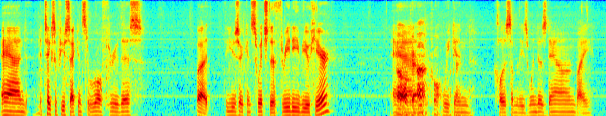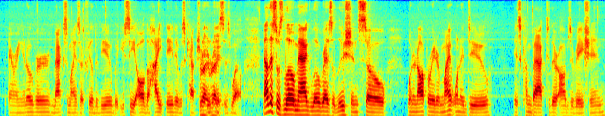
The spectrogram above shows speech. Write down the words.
And it takes a few seconds to roll through this, but the user can switch to 3D view here. And Oh, okay. Ah, cool. we Okay. can close some of these windows down by airing it over, maximize our field of view, but you see all the height data was captured Right, with right. this as well. Now this was low mag, low resolution, so what an operator might want to do is come back to their observation,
